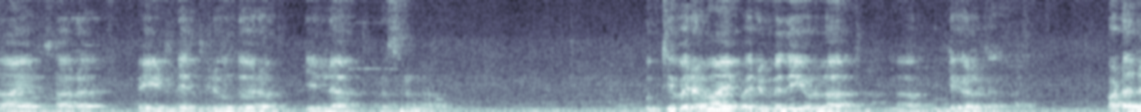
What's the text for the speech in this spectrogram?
നായർ സാറ് പെയ്ഡിന്റെ തിരുവനന്തപുരം ജില്ലാ പ്രസിഡന്റാണ്. ബുദ്ധിപരമായ പരിമിതിയുള്ള കുട്ടികൾക്ക് പഠന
